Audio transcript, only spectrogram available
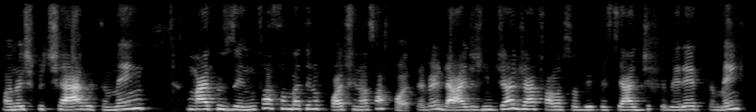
Boa noite para o Thiago também. Marcos dizendo, inflação batendo forte em nossa porta. É verdade, a gente já já fala sobre o IPCA de fevereiro também,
